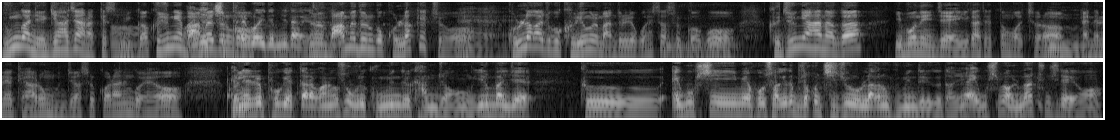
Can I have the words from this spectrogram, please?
누군가 얘기하지 않았겠습니까? 어. 그 중에 마음에 드는 거 됩니다, 네, 마음에 드는 거 골랐겠죠. 네. 골라가지고 그림을 만들려고 했었을 음. 거고 그 중에 하나가 이번에 이제 얘기가 됐던 것처럼 음. NLL 대화록 문제였을 거라는 거예요. 얘네를 포기했다라고 하는 것은 우리 국민들 감정, 이른바 이제 그 애국심에 호소하기도 무조건 지지율 올라가는 국민들이거든요. 애국심이 얼마나 충실해요.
